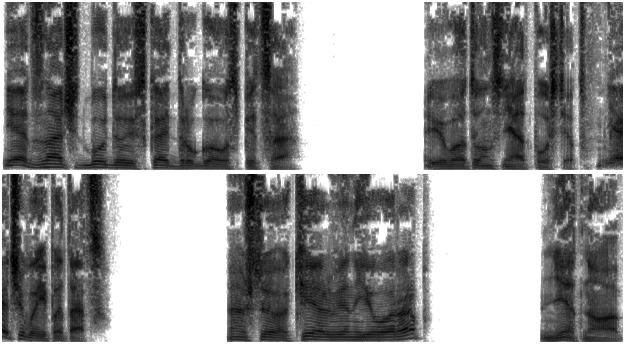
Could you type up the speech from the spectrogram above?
Нет, значит, буду искать другого спеца». И вот он не отпустит. Нечего и пытаться. «А что, Кельвин его раб?» «Нет, но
